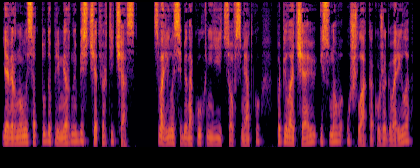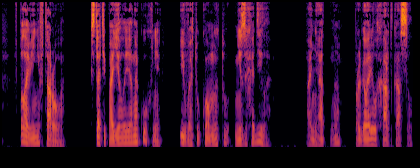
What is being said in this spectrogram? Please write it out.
Я вернулась оттуда примерно без четверти час, сварила себе на кухне яйцо в смятку, попила чаю и снова ушла, как уже говорила, в половине второго. Кстати, поела я на кухне и в эту комнату не заходила. — Понятно, — проговорил Харткасл.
